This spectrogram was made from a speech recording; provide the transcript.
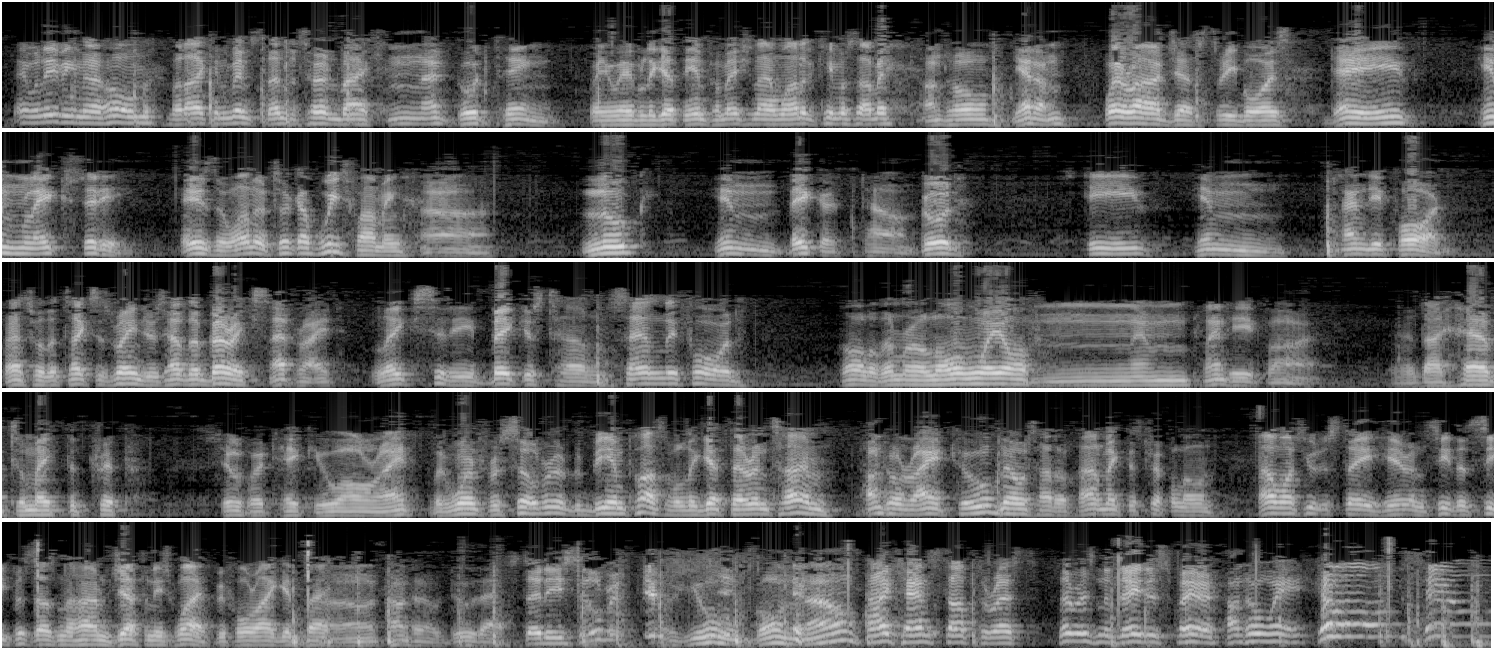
They were leaving their home, but I convinced them to turn back. Mm, that good thing. Were you able to get the information I wanted, Kimosabe? Tonto, get 'em. Where are Jeff's three boys? Dave, him Lake City. He's the one who took up wheat farming. Ah. Luke, him Bakerstown. Good. Steve, him Sandy Ford. That's where the Texas Rangers have their barracks. That's right. Lake City, Bakerstown, Sandy Ford. All of them are a long way off. Mm, them plenty far. And I have to make the trip. Silver take you all right? If it weren't for Silver, it would be impossible to get there in time. Tonto ride, too? No, Tonto. I'll make this trip alone. I want you to stay here and see that Cephas doesn't harm Jeff and his wife before I get back. Uh, Tonto, do that. Steady, Silver. You going now? I can't stop to rest. There isn't a day to spare. Tonto, wait. Come on, Silver!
